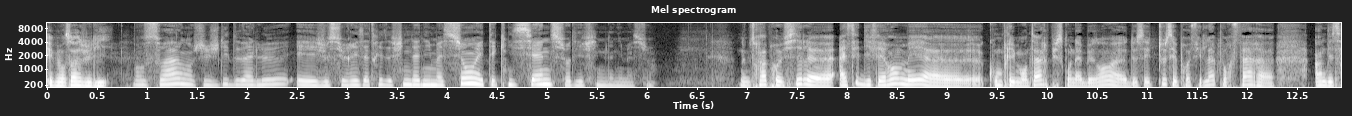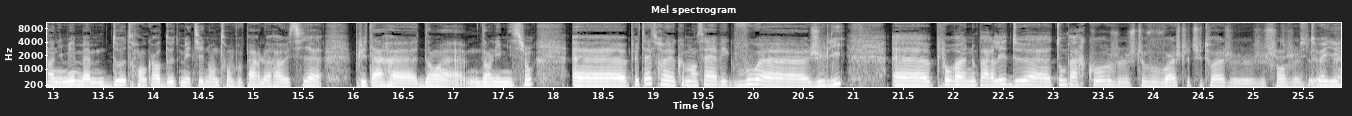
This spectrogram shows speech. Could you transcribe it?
Et bonsoir Julie. Bonsoir, donc je suis Julie Dehalleux et je suis réalisatrice de films d'animation et technicienne sur des films d'animation. Donc trois profils euh, assez différents mais euh, complémentaires puisqu'on a besoin euh, de ces, tous ces profils-là pour faire euh, un dessin animé, même d'autres, encore d'autres métiers dont on vous parlera aussi euh, plus tard dans, dans l'émission. Peut-être commencer avec vous, Julie, pour nous parler de ton parcours. Je, je te vous vois, je te tutoie, je, je change de, Tutoyée.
